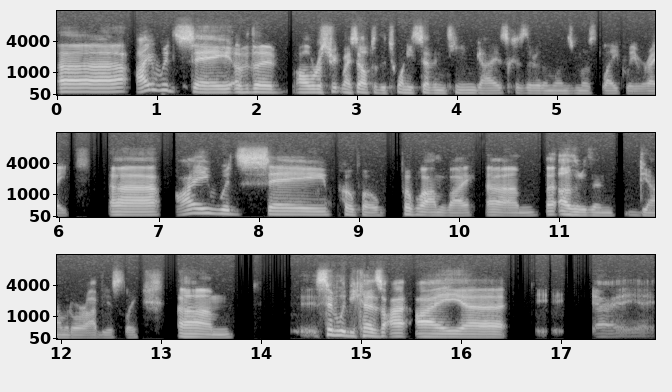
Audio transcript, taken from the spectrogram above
Uh, I would say of the, I'll restrict myself to the 2017 guys because they're the ones most likely, right? Uh, I would say Popo, Popo Aumavae, um, other than Deommodore, obviously. Um, simply because I, I, uh, I,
